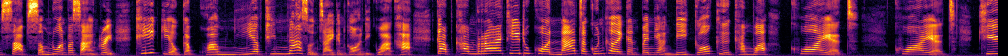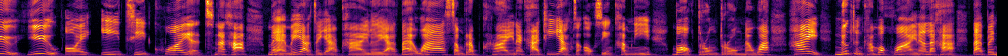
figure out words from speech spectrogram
ำศัพท์สำนวนภาษาอังกฤษที่เกี่ยวกับความเงียบที่น่าสนใจกันก่อนดีกว่าค่ะ กับคำแรกที่ทุกคนน่าจะคุ้นเคยกันเป็นอย่างดีก็คือคำว่า quiet quiet Q U I E T quiet นะคะแหมไม่อยากจะหยาบคายเลยอะแต่ว่าสำหรับใครนะคะที่อยากจะออกเสียงคำนี้บอกตรงๆนะว่า ให้นึกถึงคำว่า quiet นั่นแหละค่ะ แต่เป็น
